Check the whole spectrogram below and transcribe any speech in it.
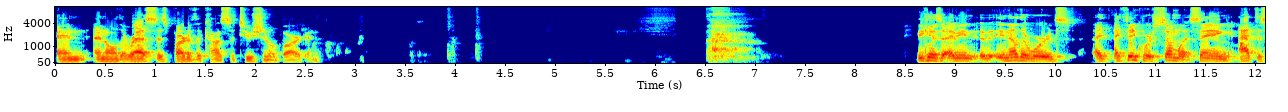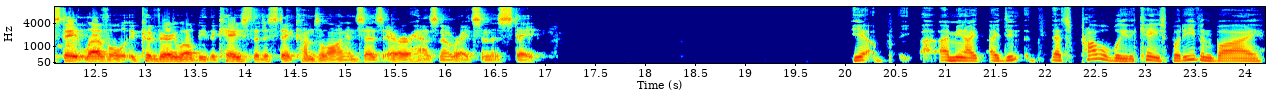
and, and all the rest as part of the constitutional bargain. Because, I mean, in other words, I, I, think we're somewhat saying at the state level, it could very well be the case that a state comes along and says error has no rights in this state. Yeah, I mean, I, I do. That's probably the case, but even by,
